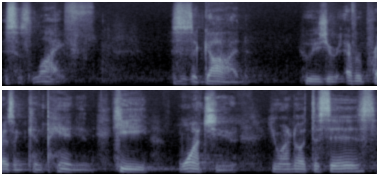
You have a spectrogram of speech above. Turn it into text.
This is life. This is a God who is your ever present companion. He wants you. You want to know what this is?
